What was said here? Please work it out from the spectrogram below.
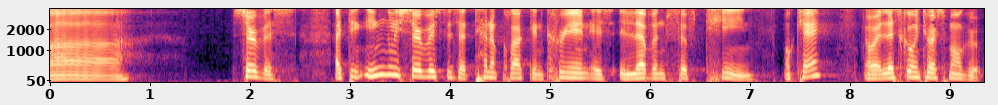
uh, service. I think English service is at 10 o'clock and Korean is 11:15. Okay. All right. Let's go into our small group.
